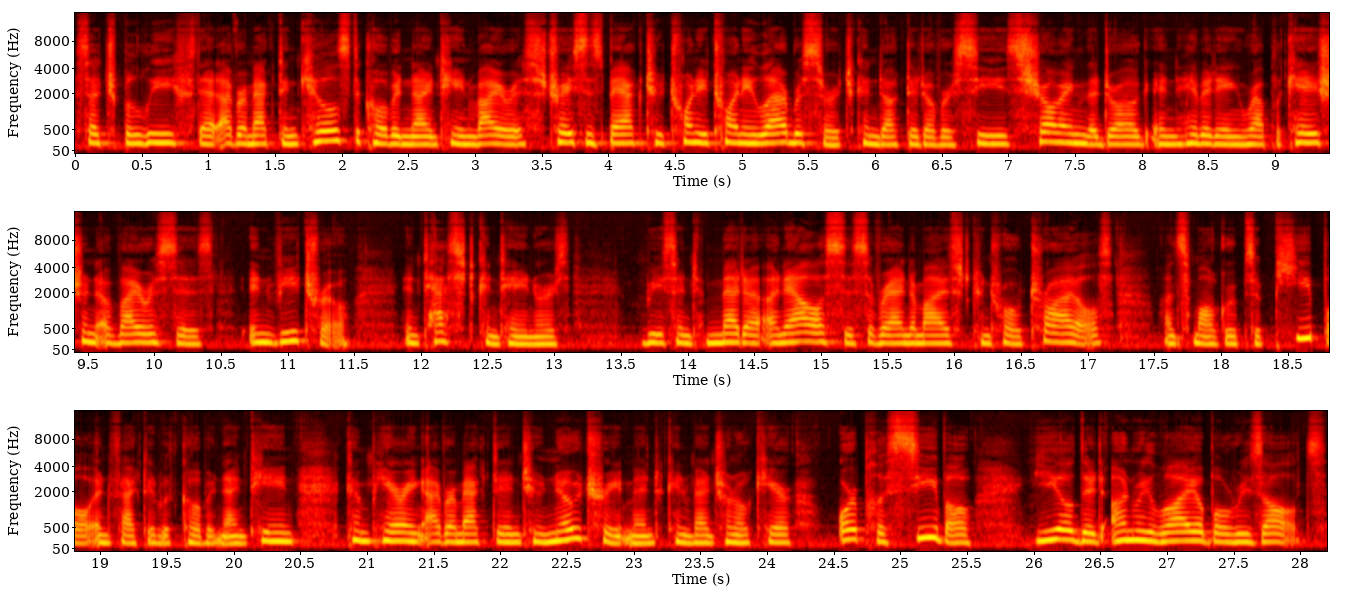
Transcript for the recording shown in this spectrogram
Such belief that ivermectin kills the COVID 19 virus traces back to 2020 lab research conducted overseas showing the drug inhibiting replication of viruses in vitro in test containers. Recent meta analysis of randomized controlled trials on small groups of people infected with COVID 19, comparing ivermectin to no treatment, conventional care, or placebo, yielded unreliable results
